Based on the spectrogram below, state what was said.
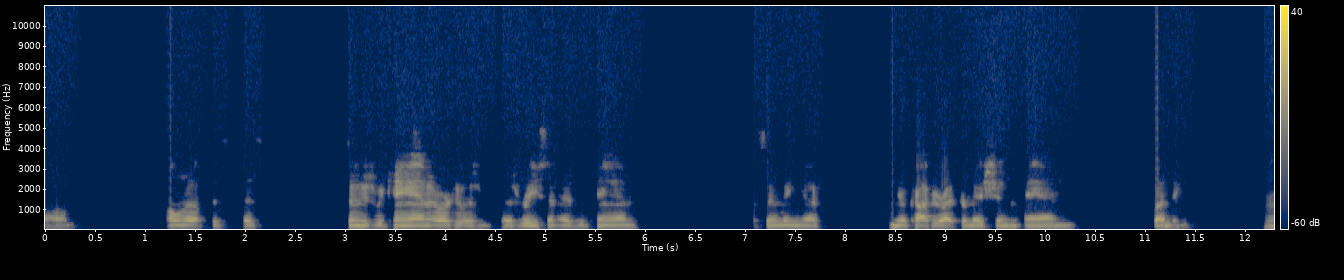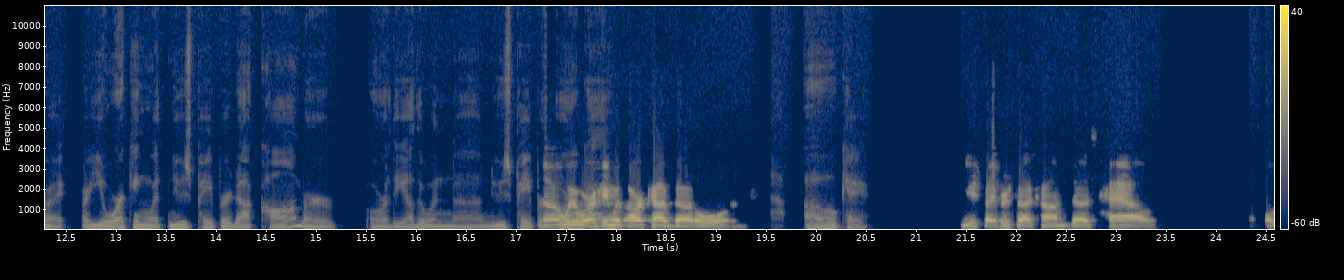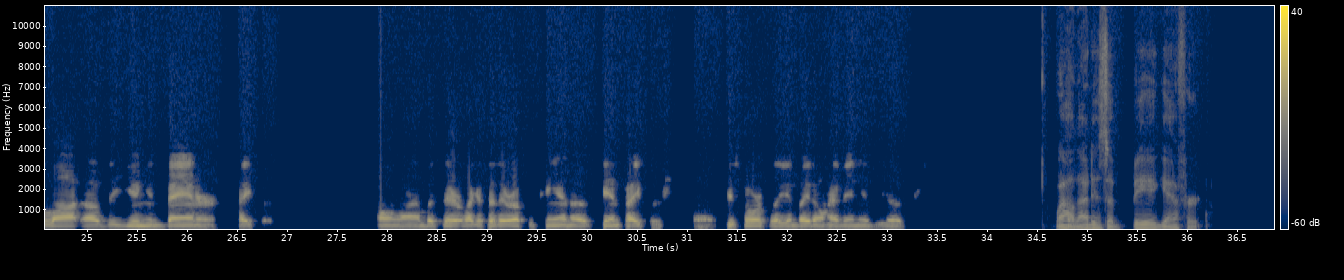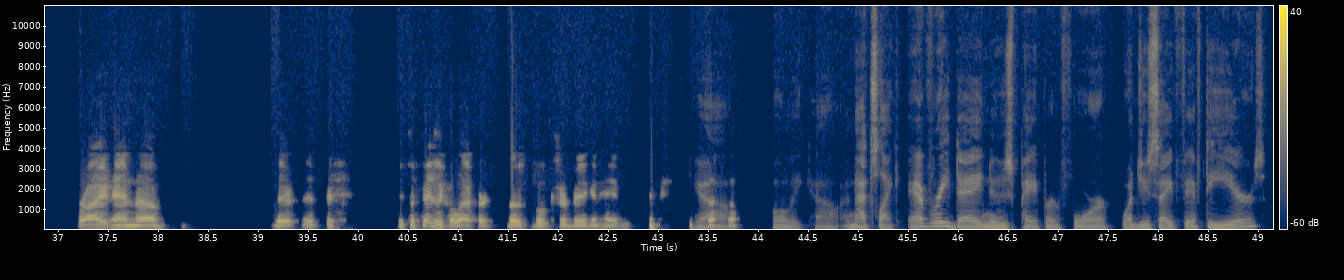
um, on up as, as soon as we can, or to as, as recent as we can, assuming uh, you know copyright permission and funding. Right. Are you working with newspaper.com or or the other one, uh, newspaper? No, we're working with archive.org. Oh, okay. Newspapers.com does have a lot of the Union Banner papers online, but they're like I said, they're up to 10, uh, 10 papers uh, historically, and they don't have any of the others. Wow, that is a big effort. Right, and uh, there it, it's a physical effort. Those books are big and heavy. Yeah. Holy cow. And that's like everyday newspaper for what'd you say, 50 years?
